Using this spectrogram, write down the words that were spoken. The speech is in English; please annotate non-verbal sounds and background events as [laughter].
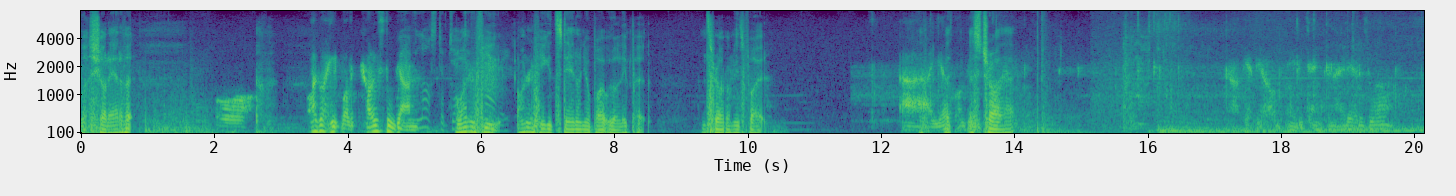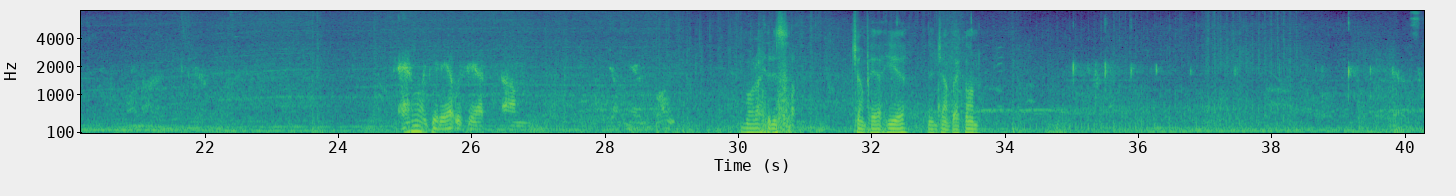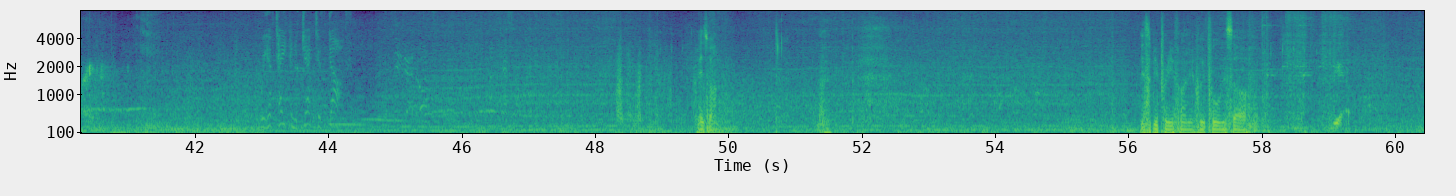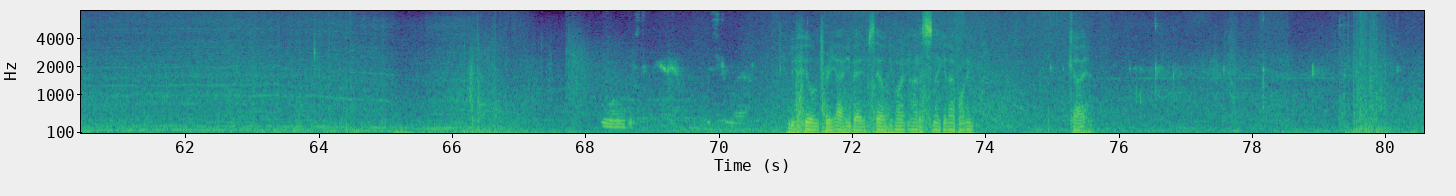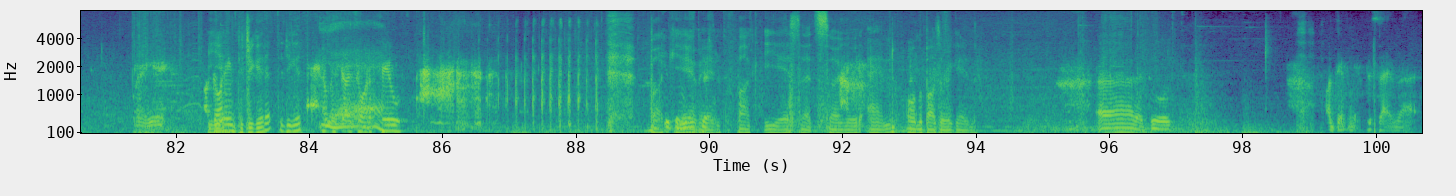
got shot out of it. Oh, I got hit by the coastal gun. I wonder if you, I wonder if you could stand on your boat with a limpet and throw it on his boat. Ah, yep. Let, I'll get let's try that. I'll get the old anti-tank grenade out as well. How do I get out without um, jumping out of the boat? Might have to just jump out here, then jump back on. We have taken objective Duff. There's one. [laughs] This would be pretty funny if we pull this off. Yeah. Ooh, this took me out. This drew out. He'll be feeling pretty happy about himself. He won't know notice sneaking up on him. Go. Where are you? I got Yeah, him. Did you get it? Did you get it? I'm gonna go try to fill. Fuck yeah, man. Fuck yes, that's so good. And on the buzzer again. Ah, that's good. I'll definitely have to save that.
